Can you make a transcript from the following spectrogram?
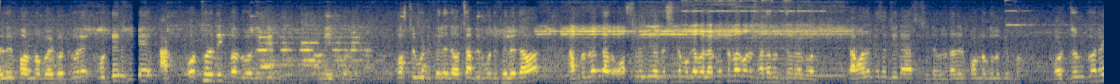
এদের পণ্য বয়কট করে, ওদেরকে অর্থনৈতিকভাবে ওদেরকে কষ্টের মধ্যে ফেলে দেওয়া চাপের মধ্যে ফেলে দেওয়া আমরা তার অস্ত্র দিয়ে সেটা মোকাবেলা করতে পারব না সাধারণ জনগণ। তা আমাদের কাছে যেটা আছে সেটা হলো তাদের পণ্যগুলোকে বর্জন করে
